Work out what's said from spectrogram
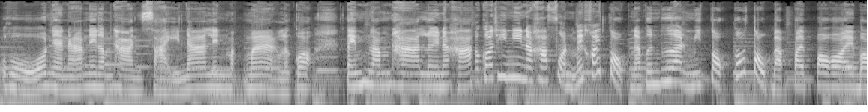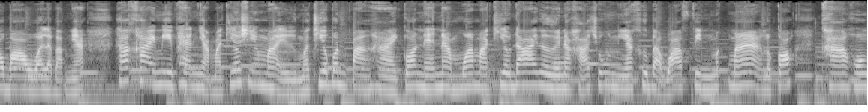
โอ้โหเนี่ยน้ำในลำธารใสน่าเล่นมากๆ แล้วก็เต็มลำธารเลยนะคะ แล้วก็ที่นี่นะคะ ฝนไม่ค่อยตกนะเพื่อนๆ มีตกก็ตกแบบปล่อยๆเบาๆอะไรแบบเนี้ย ถ้าใครมีแผนอยากมาเที่ยวเชียงใหม่หรือมาเที่ยวบนปางไฮก็แนะนำว่ามาเที่ยวได้เลยนะคะ ช่วงนี้คือแบบว่าฟินมากๆ แล้วก็ค่าห้อง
